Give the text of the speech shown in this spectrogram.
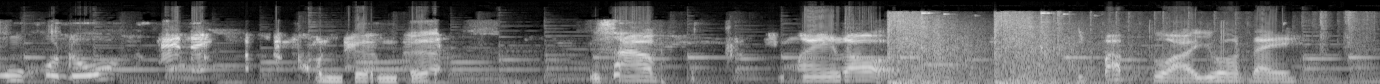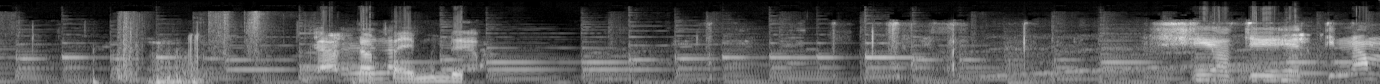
วงคูดูคนเดิมเด้อทราบไม่แล้วอีปั๊บตัวอายุเท่าใดยักก็ไปเหมือนเดิม เชียร์เจเฮตินัม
